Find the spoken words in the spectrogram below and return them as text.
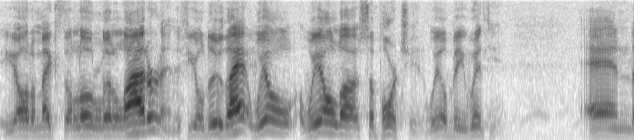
You ought to make the load a little lighter, and if you'll do that, we'll, we'll support you and we'll be with you. And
